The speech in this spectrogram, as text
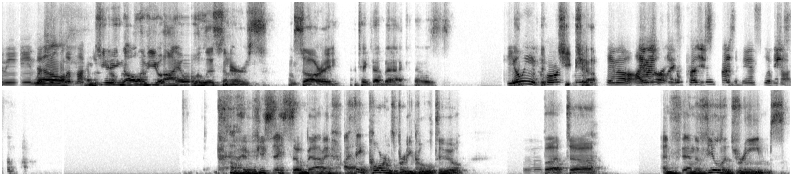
I mean, that's Well, what Slipknot I'm came kidding, all of you Iowa listeners. I'm sorry. I take that back. That was The only The important cheap thing that came out of Iowa is President of the band Slipknot. if you say so, bad. I mean, I think corn's pretty cool too. But uh, and and the Field of Dreams.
